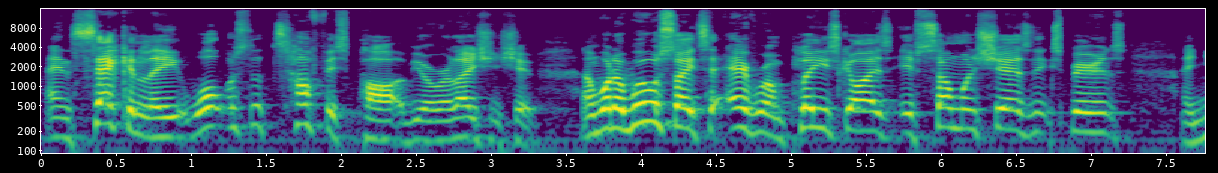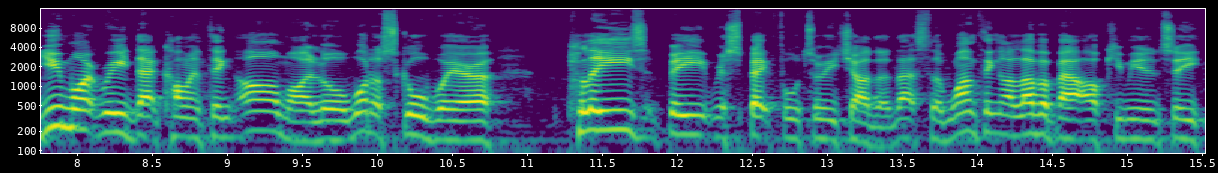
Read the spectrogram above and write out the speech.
And secondly, what was the toughest part of your relationship? And what I will say to everyone, please, guys, if someone shares an experience and you might read that comment and think, oh my lord, what a schoolboy error, please be respectful to each other. That's the one thing I love about our community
